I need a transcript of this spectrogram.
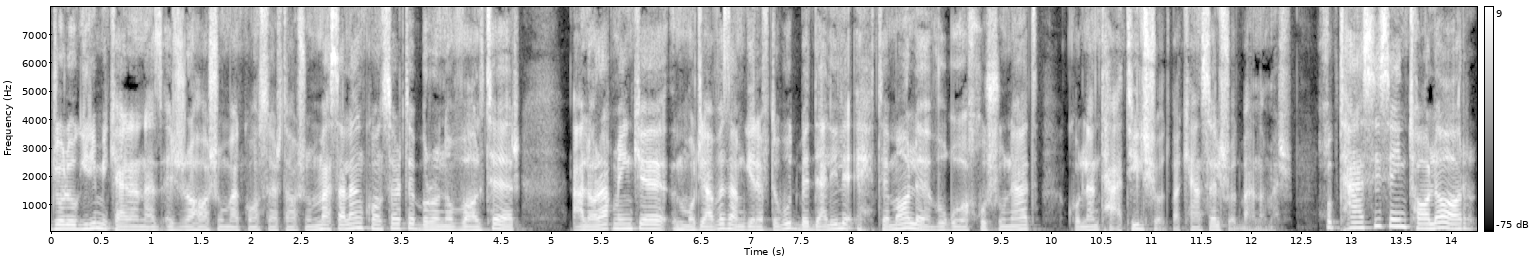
جلوگیری می‌کردن از اجراهاشون و کنسرتهاشون. مثلا کنسرت برونو والتر علیرغم اینکه مجوزم گرفته بود به دلیل احتمال وقوع خشونت کلا تعطیل شد و کنسل شد برنامهش. خب تأسیس این تالار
